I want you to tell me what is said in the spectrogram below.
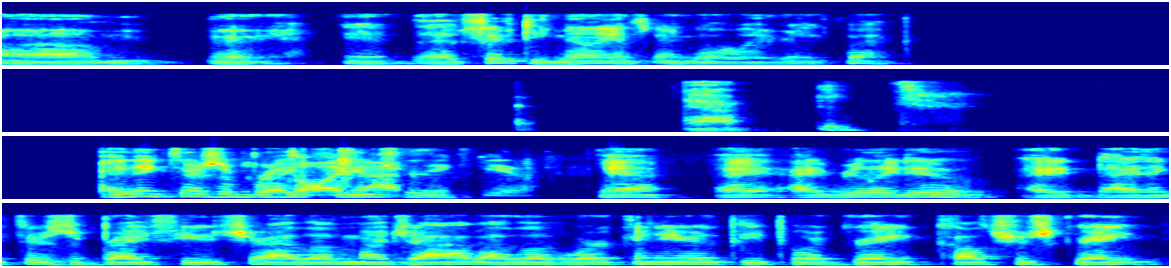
Um, that 50 million is going to go away really quick. Yeah. I think there's a bright I got. future. Thank you. Yeah, I, I really do. I, I think there's a bright future. I love my job. I love working here. The people are great. Culture's great.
